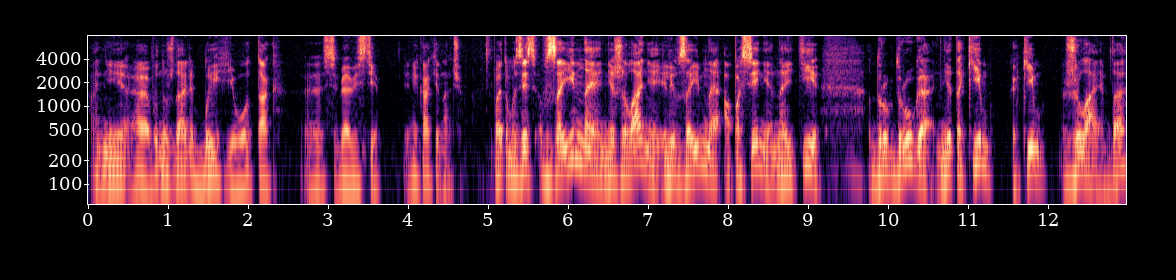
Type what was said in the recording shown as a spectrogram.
они э, вынуждали бы его так э, себя вести и никак иначе. Поэтому здесь взаимное нежелание или взаимное опасение найти друг друга не таким, каким желаем, да?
